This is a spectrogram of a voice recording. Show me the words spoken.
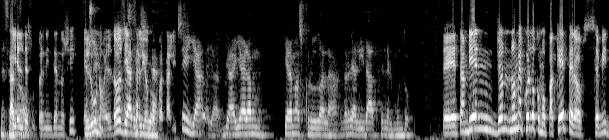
Y el de Super Nintendo sí. El 1, el 2 ya salió con Fatality. Sí, ya, ya, ya, era, ya era más cruda la realidad en el mundo. Eh, también, yo no me acuerdo como para qué, pero se me,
